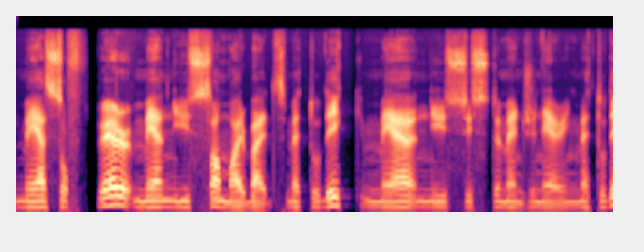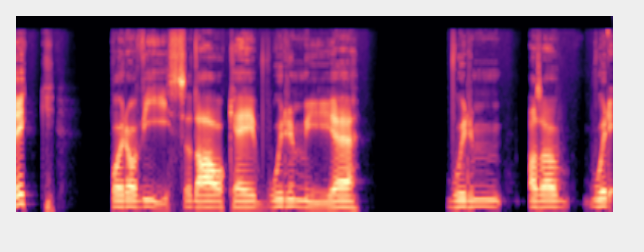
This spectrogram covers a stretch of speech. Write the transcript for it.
med software, med ny samarbeidsmetodikk, med ny system engineering-metodikk, for å vise da OK, hvor mye Hvor, altså, hvor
